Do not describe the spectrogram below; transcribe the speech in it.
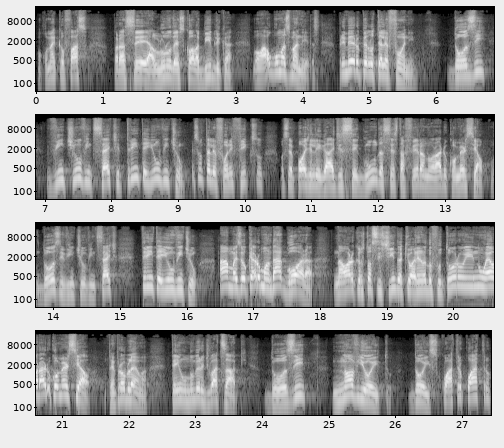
Bom, como é que eu faço para ser aluno da escola bíblica? Bom, há algumas maneiras. Primeiro, pelo telefone 12 21 27 31 21. Esse é um telefone fixo, você pode ligar de segunda a sexta-feira no horário comercial. 12 21 27 31 21. Ah, mas eu quero mandar agora, na hora que eu estou assistindo aqui o Arena do Futuro e não é horário comercial. Não tem problema. Tem um número de WhatsApp: 12 98 244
